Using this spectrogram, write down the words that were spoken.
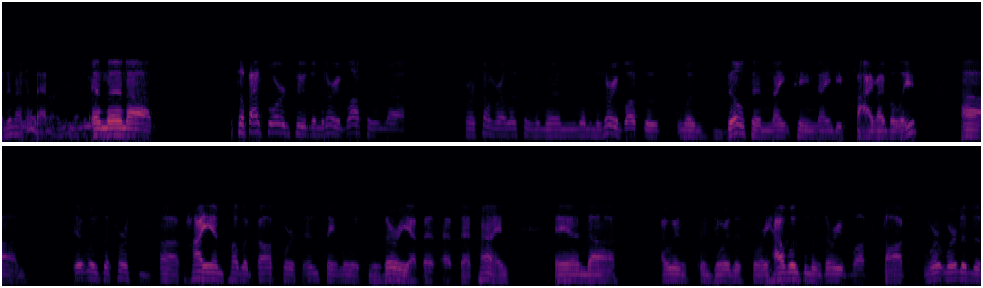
I did not know that. And then, uh, so fast forward to the Missouri Bluffs, and uh, for some of our listeners, when when the Missouri Bluffs was was built in 1995, I believe, um, it was the first uh, high-end public golf course in St. Louis, Missouri at that at that time, and uh, I always enjoy this story. How was the Missouri Bluffs thought? Where where did the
